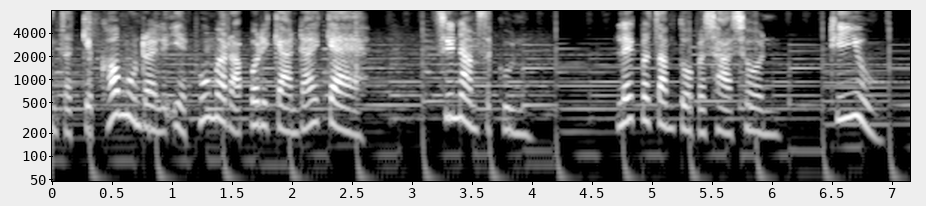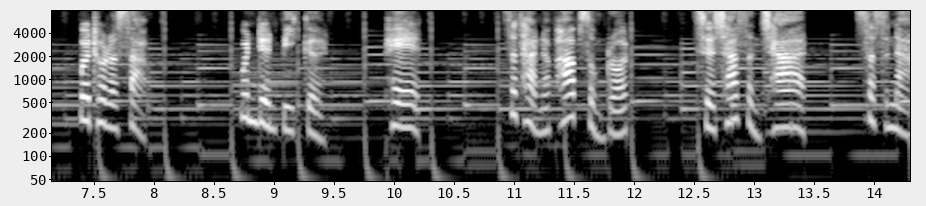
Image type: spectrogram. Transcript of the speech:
1 จัดเก็บข้อมูลรายละเอียดผู้มารับบริการได้แก่ ชื่อนามสกุล เลขประจำตัวประชาชน ที่อยู่ เบอร์โทรศัพท์ วันเดือนปีเกิด เพศ สถานภาพสมรส เชื้อชาติสัญชาติ ศาสนา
